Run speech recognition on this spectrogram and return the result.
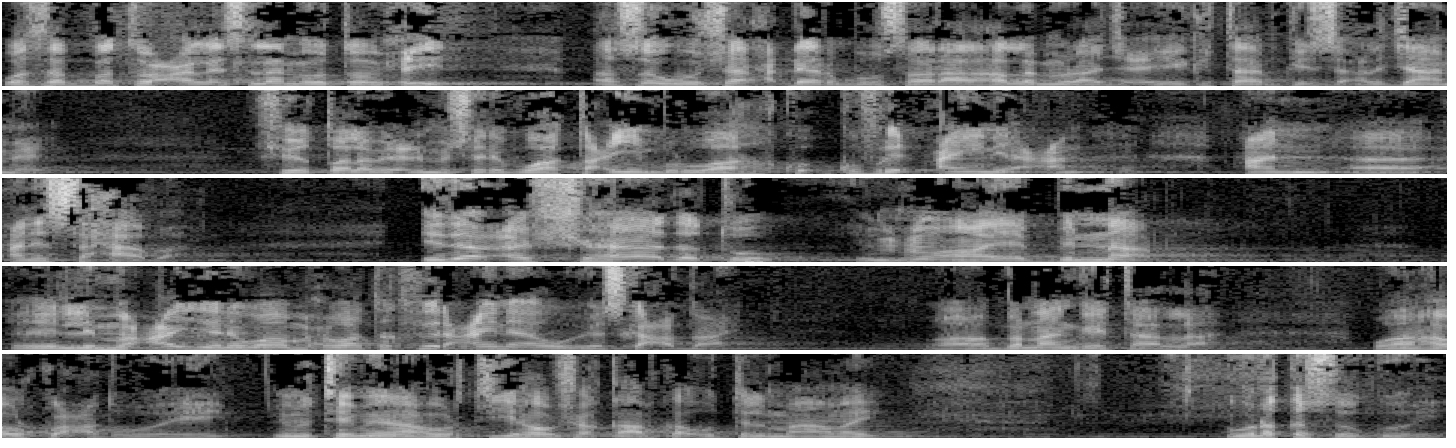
wahabatu cala alislaami watawxiid asagu sharx dheer buu saraa hala muraajiciye kitaabkiisa aljaamic fii alab cilmi shariif waa tacyiin bur waa kufri cayni can asaxaaba ah, idaa ashahaadatu mxuu ahaye binnaar Eh, limucayan waa takfiir cayni ah wey iska caddahay. Waa bannaankay taallaa. Waana hawl ku cad weeyey ibnu hortii hawsha qaabka u tilmaamay. Uuna ka soo gooyey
